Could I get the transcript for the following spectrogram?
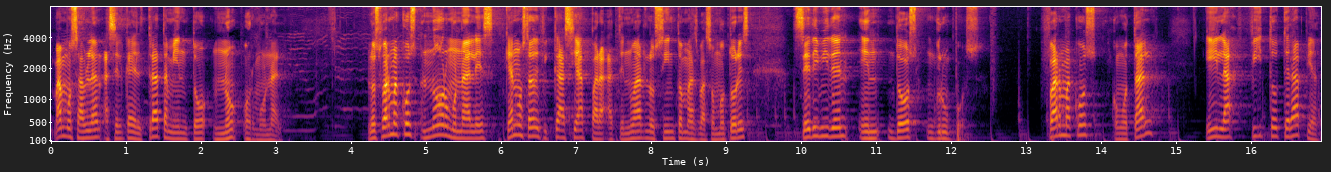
vamos a hablar acerca del tratamiento no hormonal. Los fármacos no hormonales que han mostrado eficacia para atenuar los síntomas vasomotores se dividen en dos grupos. Fármacos como tal y la fitoterapia.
